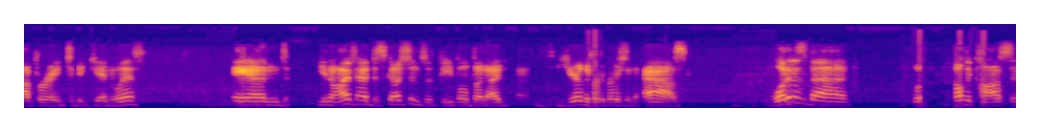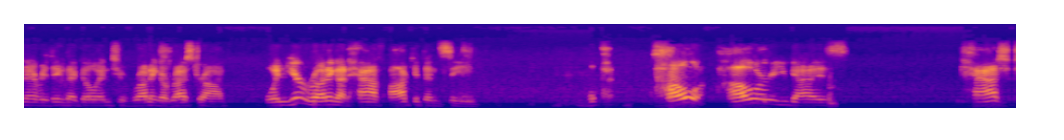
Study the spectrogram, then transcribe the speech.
operate to begin with, and you know I've had discussions with people, but I you're the first person to ask, what is that? With all the costs and everything that go into running a restaurant, when you're running at half occupancy, how how are you guys cash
